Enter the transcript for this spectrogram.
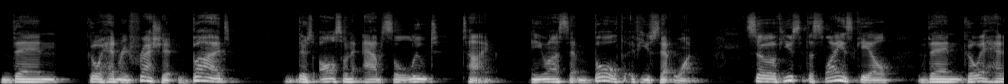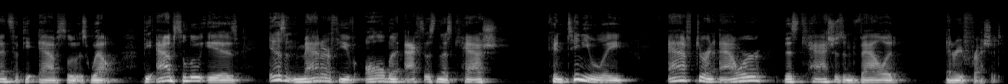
then go ahead and refresh it. But there's also an absolute time. And you want to set both if you set one. So if you set the sliding scale, then go ahead and set the absolute as well. The absolute is it doesn't matter if you've all been accessing this cache continually. After an hour, this cache is invalid and refresh it.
